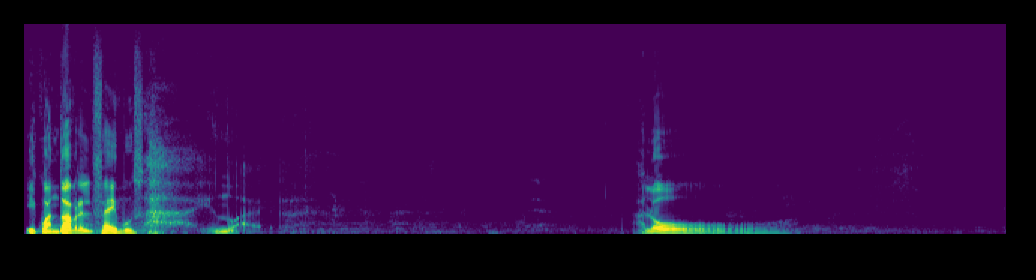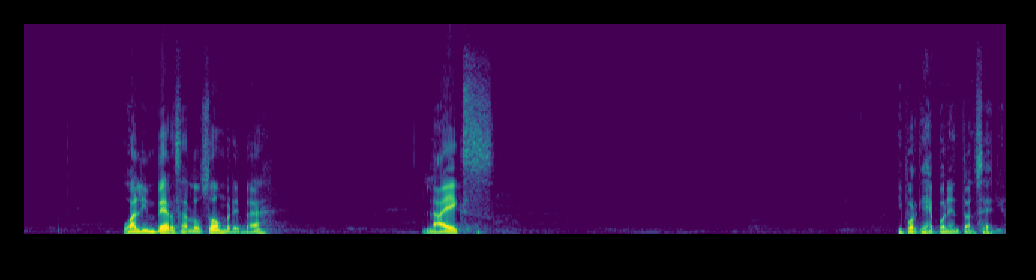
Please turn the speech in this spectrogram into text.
Y cuando abre el Facebook, ay, no Aló. O a la inversa, los hombres, ¿verdad? La ex. ¿Y por qué se ponen tan serios?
